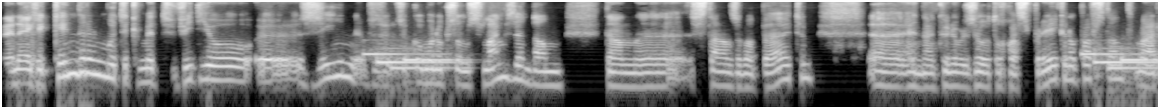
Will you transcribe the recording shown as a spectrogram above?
mijn eigen kinderen moet ik met video uh, zien. Ze, ze, komen ook soms langs en dan, dan uh, staan ze wat buiten. en dan kunnen we zo toch wat spreken op afstand. Maar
